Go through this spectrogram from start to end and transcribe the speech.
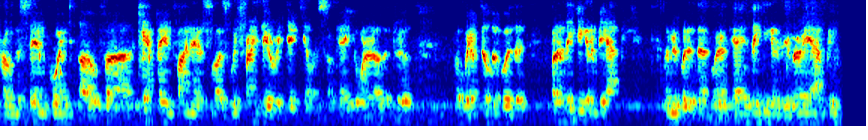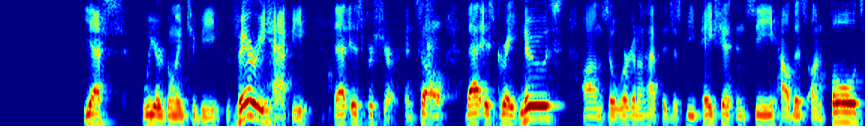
from the standpoint of uh, campaign finance laws, which frankly are ridiculous. Okay, you want to know the truth, but we have to live with it. But I think you're going to be happy. Let me put it that way. Okay, I think you're going to be very happy. Yes, we are going to be very happy. That is for sure. And so that is great news. Um, so we're going to have to just be patient and see how this unfolds.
